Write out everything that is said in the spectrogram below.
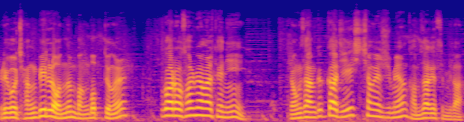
그리고 장비를 얻는 방법 등을 추가로 설명할 테니 영상 끝까지 시청해주시면 감사하겠습니다.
